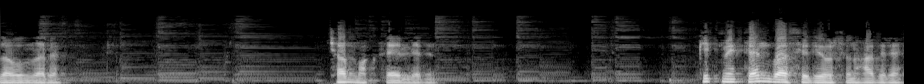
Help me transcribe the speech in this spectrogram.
davulları. Çalmakta ellerin. Gitmekten bahsediyorsun habire.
